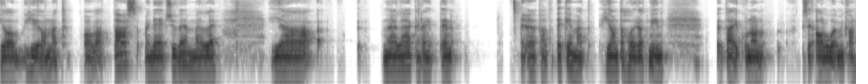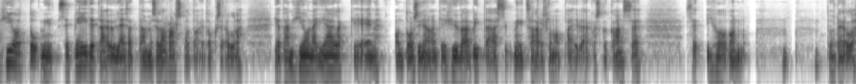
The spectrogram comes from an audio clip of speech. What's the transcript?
hio- hionnat ovat taas, menee syvemmälle. Ja nämä lääkäreiden ää, tuota, tekemät hiontahoidot, niin, tai kun on se alue, mikä on hiottu, niin se peitetään yleensä tämmöisellä rasvataitoksella. Ja tämän hionnan jälkeen on tosiaankin hyvä pitää sit niitä sairauslomapäiviä, koska kans se, se iho on todella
